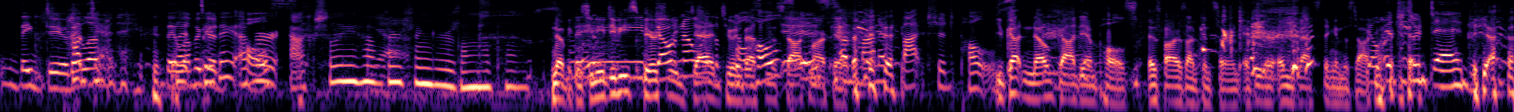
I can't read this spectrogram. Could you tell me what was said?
they do. They How love dare they? they But love a do good they pulse. ever actually have Yeah. their fingers on the pulse? No, because you need to be spiritually don't know where dead to invest in the stock is. market. a manufactured pulse. You've got no goddamn pulse, as far as I'm concerned, if you're investing in the stock your market. bitches are dead. yeah,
